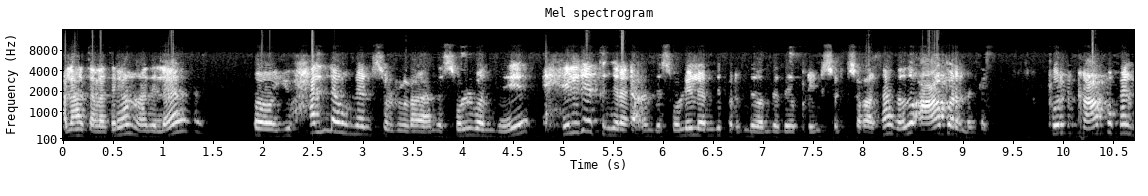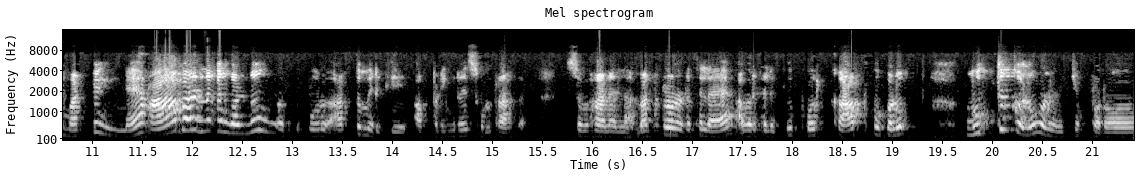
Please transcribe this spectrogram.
அல்லாஹாலா தெரியும் அதுல யுஹல்லவுங்கன்னு சொல்ற அந்த சொல் வந்து ஹெல்கத்துங்கிற அந்த சொல்லில இருந்து பிறந்து வந்தது அப்படின்னு சொல்லி சொல்றாங்க. அதாவது ஆபரணங்கள். பொருட்காப்புகள் மட்டும் இல்ல ஆபரணங்கள்னும் அதுக்கு ஒரு அர்த்தம் இருக்கு அப்படிங்கறது சொல்றாங்க. சுபஹானல்லா மற்றொரு இடத்துல அவர்களுக்கு பொற்காப்புகளும் முத்துக்களும் அணிவிக்கப்படும்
